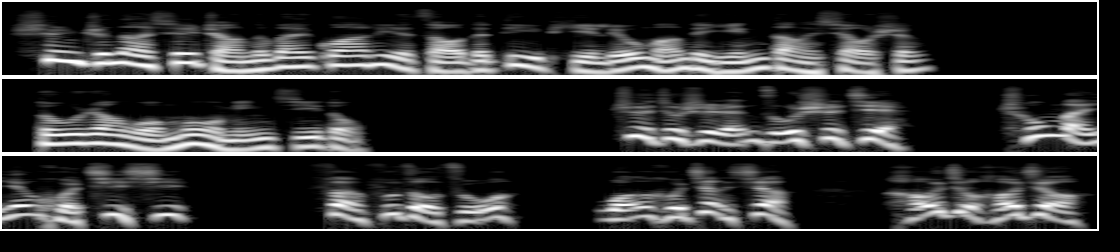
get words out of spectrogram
甚至那些长得歪瓜裂枣的地痞流氓的淫荡笑声，都让我莫名激动。这就是人族世界，充满烟火气息，贩夫走卒，王侯将相，好久好久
